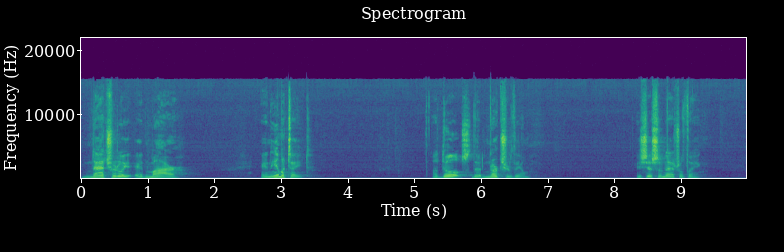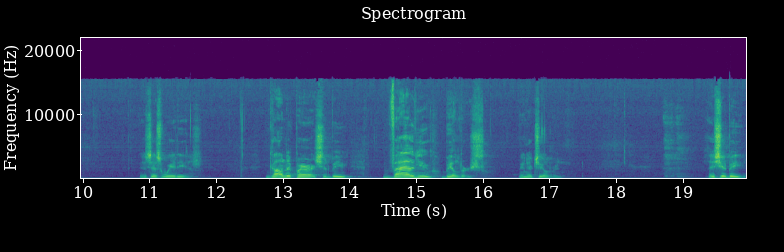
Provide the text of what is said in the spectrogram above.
naturally admire and imitate adults that nurture them. It's just a natural thing. It's just the way it is. Godly parents should be value builders in their children. They should be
